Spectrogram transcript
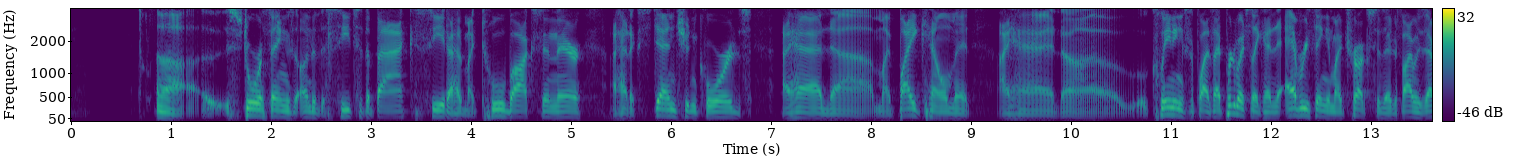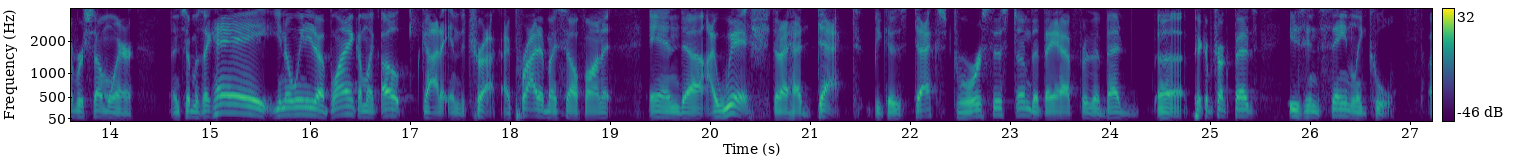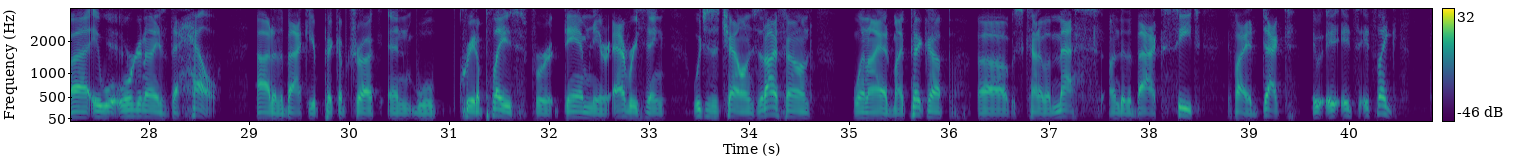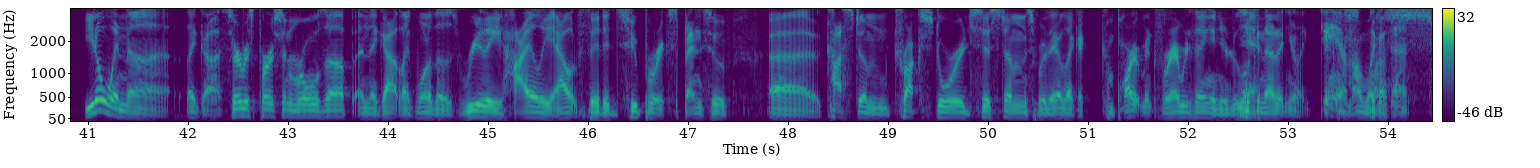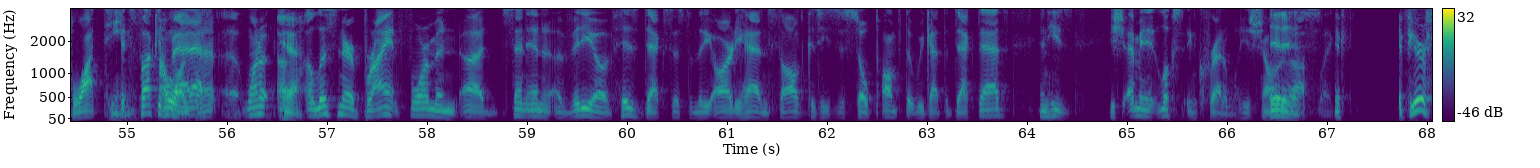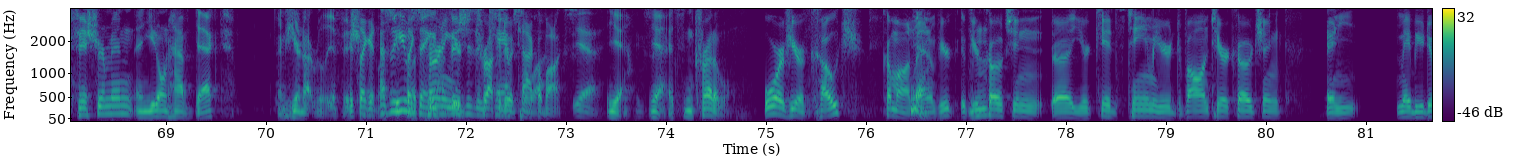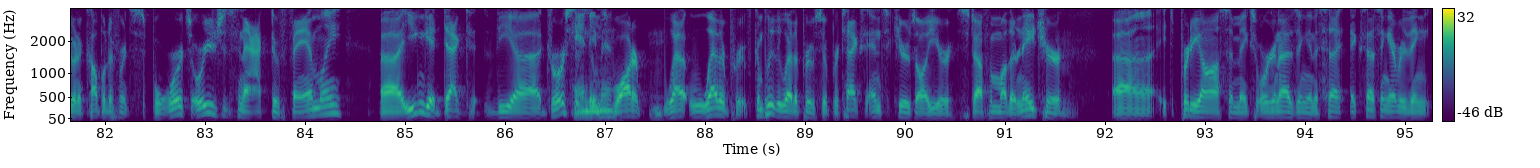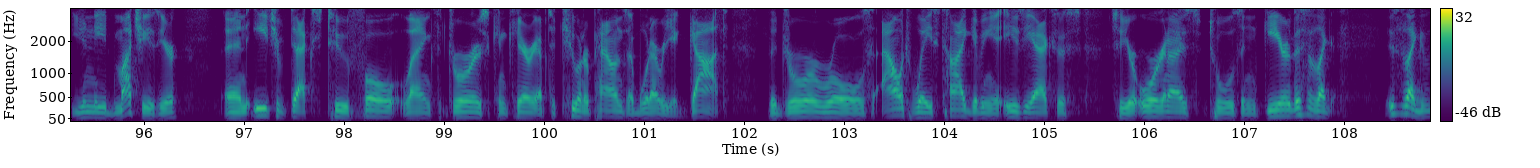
uh, store things under the seats of the back seat. I had my toolbox in there. I had extension cords. I had uh, my bike helmet. I had uh, cleaning supplies. I pretty much like had everything in my truck so that if I was ever somewhere and someone's like, "Hey, you know, we need a blank," I'm like, "Oh, got it in the truck." I prided myself on it, and uh, I wish that I had decked because Deck's drawer system that they have for the bed uh, pickup truck beds is insanely cool. Uh, it will organize the hell out of the back of your pickup truck and will create a place for damn near everything, which is a challenge that I found when I had my pickup. Uh, it was kind of a mess under the back seat. If I had decked, it, it's it's like you know when uh, like a service person rolls up and they got like one of those really highly outfitted, super expensive. Uh, custom truck storage systems where they have like a compartment for everything, and you're looking at it and you're like, "Damn, I want like a that." SWAT team. It's fucking I badass. Uh, one of- a, Yeah. a listener, Bryant Foreman, uh, sent in a video of his deck system that he already had installed because he's just so pumped that we got the deck dads, and he's. He sh- I mean, it looks incredible. He's showing It it, is. off. Like, if if you're a fisherman and you don't have decked, I mean, you're not really a fish. It's like a, that's what he it's was like saying. turning your fishes in truck into a camps tackle lot. box. Yeah, yeah, yeah, it's incredible. Or if you're a coach, come on, man. Yeah. If you're if you're coaching uh, your kids' team, you're volunteer coaching, and maybe you're doing a couple different sports, or you're just an active family. Uh, you can get decked. The uh, drawer system's Handyman. water we- weatherproof, completely weatherproof, so it protects and secures all your stuff from Mother Nature. Uh, it's pretty awesome. Makes organizing and asse- accessing everything you need much easier. And each of Deck's two full length drawers can carry up to 200 pounds of whatever you got. The drawer rolls out waist high, giving you easy access to your organized tools and gear. This is like this is like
